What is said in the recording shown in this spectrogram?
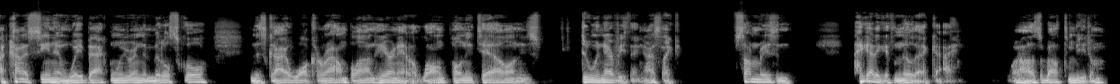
I kind of seen him way back when we were in the middle school. And this guy walking around blonde hair and he had a long ponytail and he's doing everything. I was like, for some reason, I got to get to know that guy. Well, I was about to meet him.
